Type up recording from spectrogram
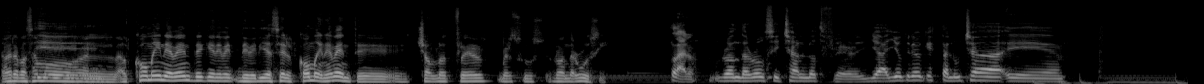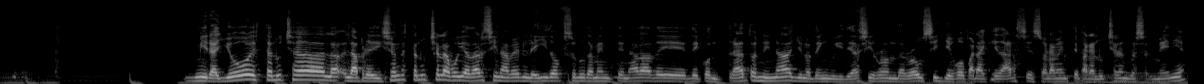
Ahora pasamos Eh. al, al co-main event, que debe- debería ser el co-main event, eh, Charlotte Flair versus Ronda Rousey. Claro, Ronda Rousey Charlotte Flair. Ya, yo creo que esta lucha. eh, Mira, yo esta lucha, la, la predicción de esta lucha la voy a dar sin haber leído absolutamente nada de, de contratos ni nada. Yo no tengo idea si Ronda Rousey llegó para quedarse solamente para luchar en WrestleMania.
